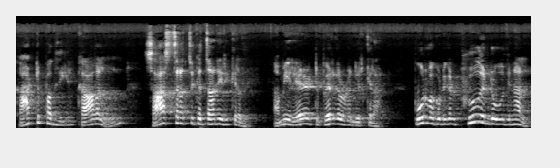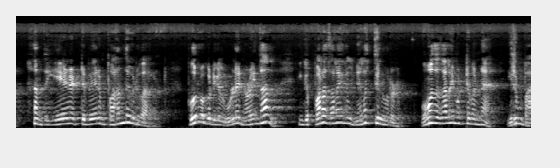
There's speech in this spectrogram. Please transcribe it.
காட்டுப்பகுதியில் காவல் சாஸ்திரத்துக்குத்தான் இருக்கிறது. அமீர் ஏழெட்டு பேர்களுடன் இருக்கிறான் பூர்வகுடிகள் பூ என்று ஊதினால் அந்த ஏழெட்டு பேரும் பறந்து விடுவார்கள். பூர்வகுடிகள் உள்ளே நுழைந்தால் இங்கு பல தலைகள் நிலத்தில் உருளும். உமது தலை மட்டும் என்ன இரும்பா?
